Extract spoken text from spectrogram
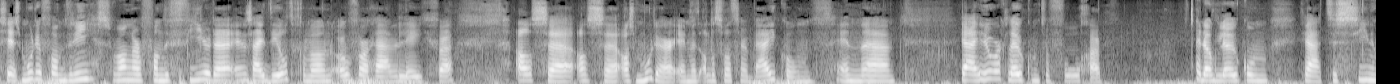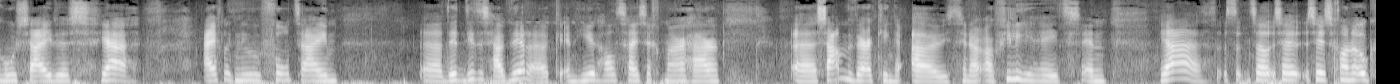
Ze is moeder van drie, zwanger van de vierde. En zij deelt gewoon over haar leven als, uh, als, uh, als moeder. En met alles wat erbij komt. En uh, ja, heel erg leuk om te volgen. En ook leuk om ja, te zien hoe zij dus ja, eigenlijk nu fulltime. dit, dit is haar werk. En hier haalt zij zeg maar haar samenwerkingen uit. En haar affiliates. En ja, ze, ze, is gewoon ook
